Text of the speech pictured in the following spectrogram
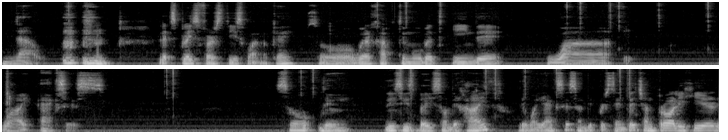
Now let's place first this one okay? So we'll have to move it in the y y axis so the this is based on the height the y axis and the percentage and probably here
